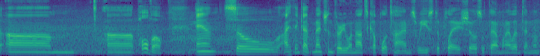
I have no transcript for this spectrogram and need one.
um, uh, Polvo. And so I think I've mentioned 31 Knots a couple of times. We used to play shows with them when I lived in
